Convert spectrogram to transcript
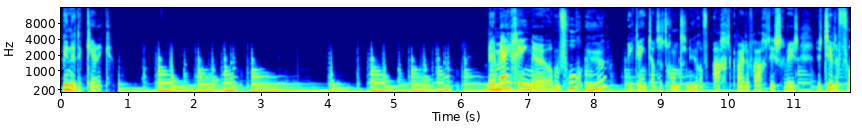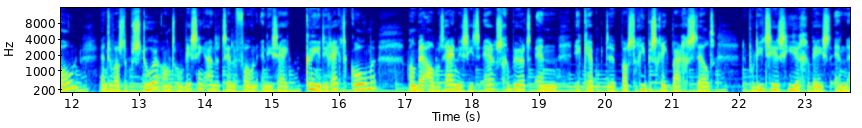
binnen de kerk. Bij mij ging uh, op een vroeg uur ik denk dat het rond een uur of acht, kwart over acht is geweest, de telefoon. En toen was de pastoor, Anton Wissing, aan de telefoon. En die zei, kun je direct komen? Want bij Albert Heijn is iets ergs gebeurd. En ik heb de pastorie beschikbaar gesteld. De politie is hier geweest en uh,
